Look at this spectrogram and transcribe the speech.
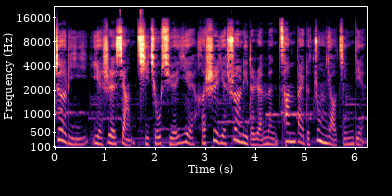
这里也是想祈求学业和事业顺利的人们参拜的重要景点。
